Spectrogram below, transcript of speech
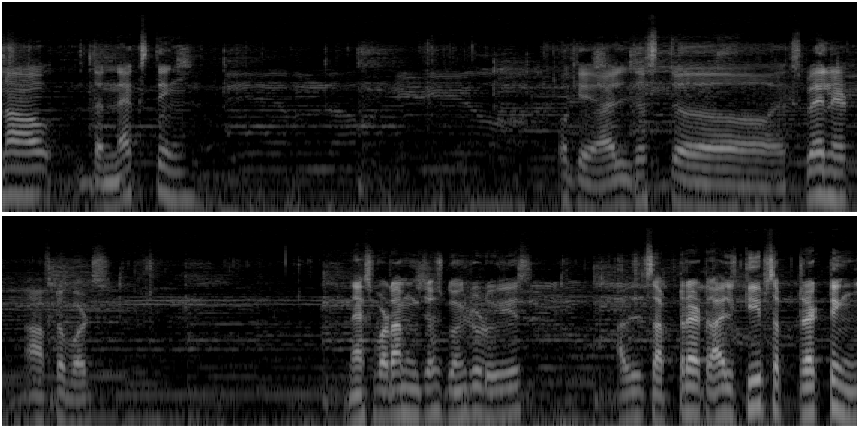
Now the next thing okay I'll just uh, explain it afterwards. Next what I'm just going to do is I will subtract I'll keep subtracting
